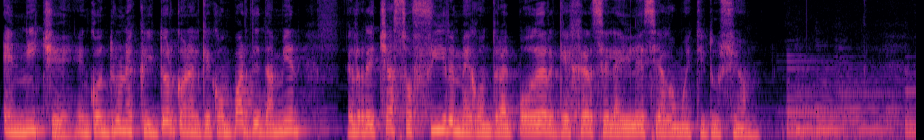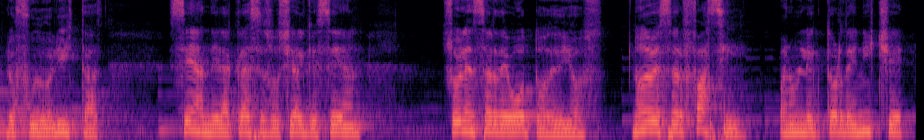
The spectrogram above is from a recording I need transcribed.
En Nietzsche encontró un escritor con el que comparte también el rechazo firme contra el poder que ejerce la Iglesia como institución los futbolistas, sean de la clase social que sean, suelen ser devotos de Dios. No debe ser fácil para un lector de Nietzsche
